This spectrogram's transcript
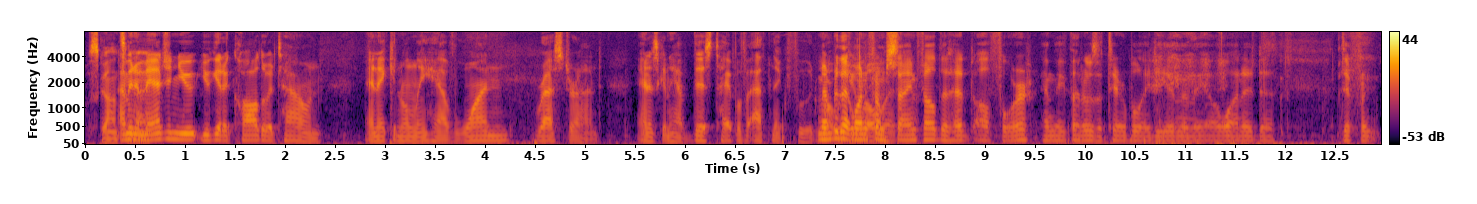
Wisconsin. I mean, imagine you you get a call to a town, and it can only have one restaurant, and it's going to have this type of ethnic food. Remember that one from with? Seinfeld that had all four, and they thought it was a terrible idea, and then they all wanted uh, different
